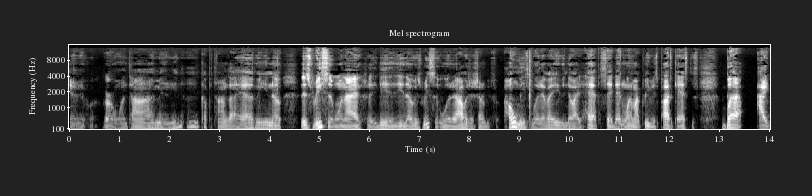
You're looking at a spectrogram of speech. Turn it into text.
the internet for a girl one time, and you know, a couple times I have, and you know, this recent one I actually did, you know, this recent one, I was just trying to be homies, whatever, even though I have said that in one of my previous podcasts, but I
